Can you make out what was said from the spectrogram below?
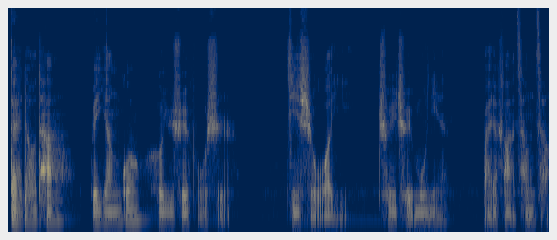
待到它被阳光和雨水腐蚀，即使我已垂垂暮年，白发苍苍。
